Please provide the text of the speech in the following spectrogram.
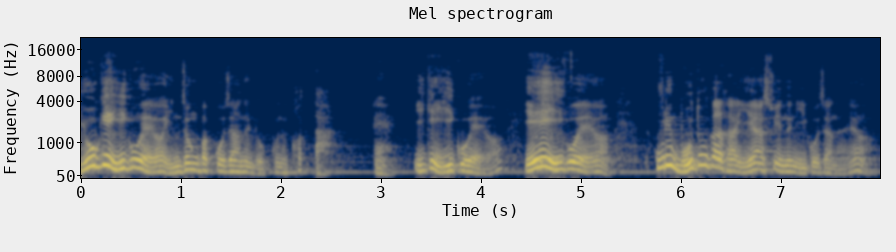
요게 이고예요. 인정받고자 하는 욕구는 컸다. 예, 이게 이고예요. 얘 이고예요. 우리 모두가 다 이해할 수 있는 이고잖아요.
